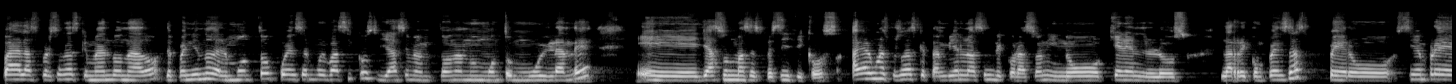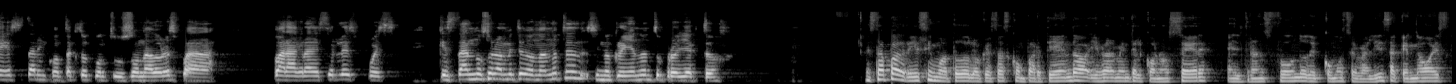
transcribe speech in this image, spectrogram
para las personas que me han donado. Dependiendo del monto, pueden ser muy básicos y ya si me donan un monto muy grande, eh, ya son más específicos. Hay algunas personas que también lo hacen de corazón y no quieren los, las recompensas, pero siempre es estar en contacto con tus donadores para para agradecerles pues que están no solamente donándote, sino creyendo en tu proyecto. Está padrísimo todo lo que estás compartiendo y realmente el conocer el trasfondo de cómo se realiza, que no es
